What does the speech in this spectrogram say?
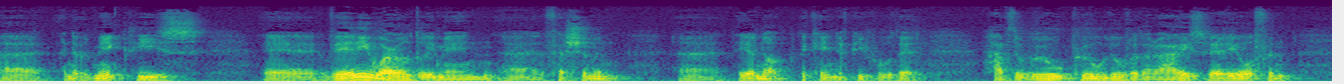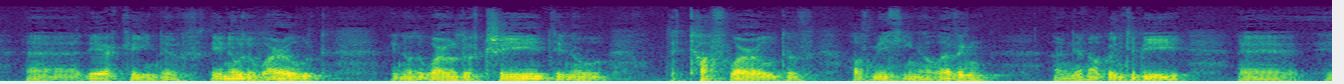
Uh, and it would make these uh, very worldly men, uh, fishermen, they are not the kind of people that have the wool pulled over their eyes very often. Uh, they're kind of, they know the world, they know the world of trade, they know the tough world of, of making a living, and they're not going to be uh, uh,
